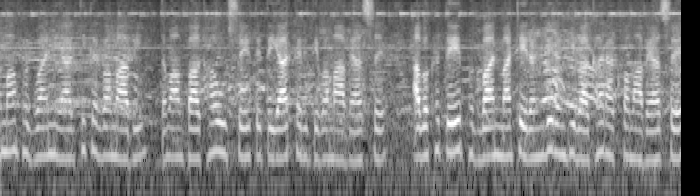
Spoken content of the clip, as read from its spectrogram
માં ભગવાનની આરતી કરવામાં આવી. તમામ વાઘાઓ છે તે તૈયાર કરી દેવામાં આવ્યા છે. આ વખતે ભગવાન માટે રંગબેરંગી વાઘા રાખવામાં આવ્યા છે.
